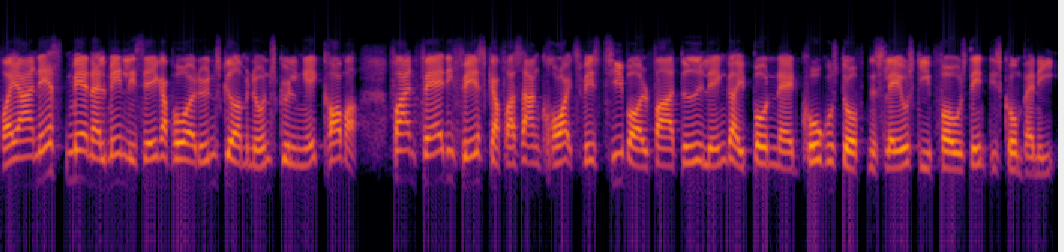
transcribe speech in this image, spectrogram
For jeg er næsten mere end almindelig sikker på, at ønsket om en undskyldning ikke kommer fra en fattig fisker fra St. Kreuz, hvis tiboldfar døde i lænker i bunden af et kokosduftende slaveskib for Ostindisk kompani.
